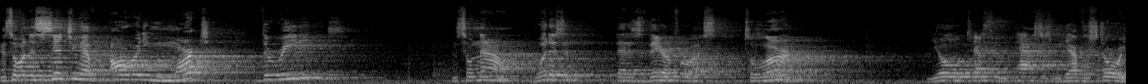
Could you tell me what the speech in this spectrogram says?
and so, in a sense, you have already marked the readings. And so, now, what is it that is there for us to learn? The Old Testament passage, we have the story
